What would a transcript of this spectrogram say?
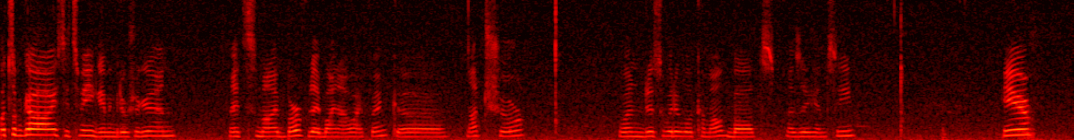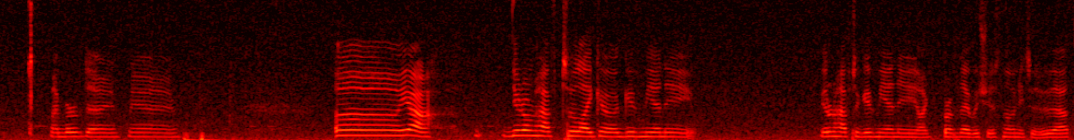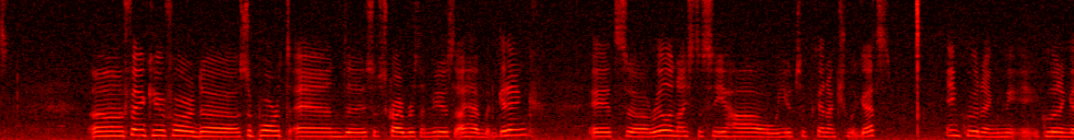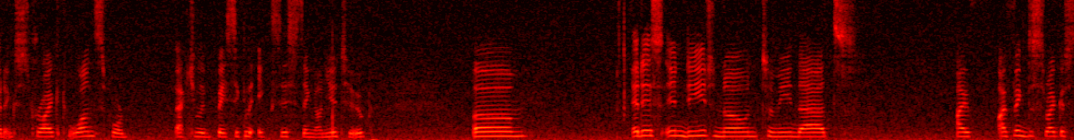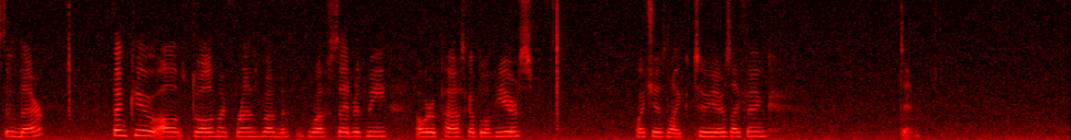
What's up guys, it's me, Gaming Douche again. It's my birthday by now, I think. Uh, not sure when this video will come out, but as you can see, here, my birthday, yeah. Uh, yeah, you don't have to like uh, give me any, you don't have to give me any like birthday wishes, no need to do that. Uh, thank you for the support and the subscribers and views I have been getting. It's uh, really nice to see how YouTube can actually get, including me, including getting striked once for actually basically existing on YouTube. Um, it is indeed known to me that I I think the strike is still there thank you all to all of my friends who have been who have stayed with me over the past couple of years, which is like two years, I think. Damn.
